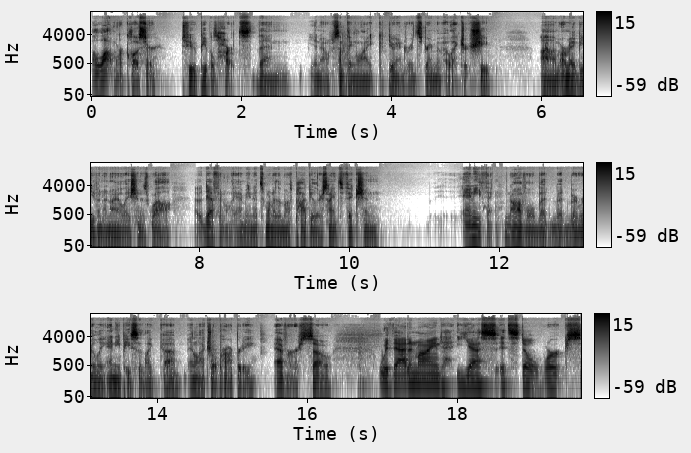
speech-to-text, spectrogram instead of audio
a lot more closer to people's hearts than you know something like Do Androids Dream of Electric Sheep, um, or maybe even Annihilation as well. Uh, definitely, I mean it's one of the most popular science fiction anything novel, but but but really any piece of like uh, intellectual property ever. So, with that in mind, yes, it still works.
